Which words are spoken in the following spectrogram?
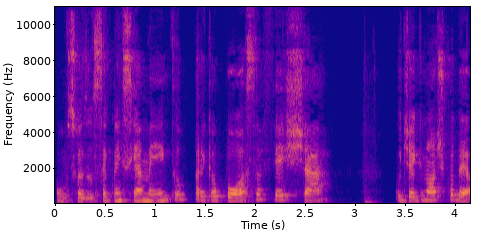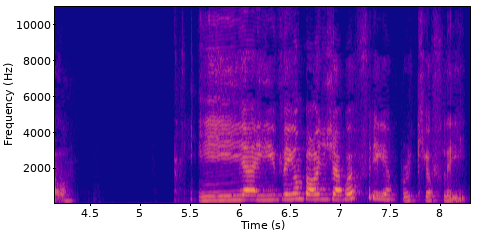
Vamos fazer o sequenciamento para que eu possa fechar o diagnóstico dela. E aí vem um balde de água fria, porque eu falei,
